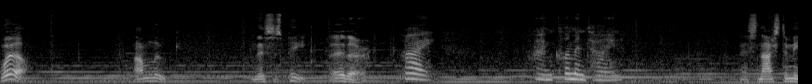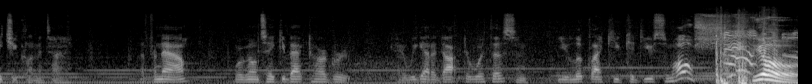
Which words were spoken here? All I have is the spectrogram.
Well, I'm Luke. And this is Pete. Hey there. Hi. I'm Clementine. It's nice to meet you, Clementine. But for now, we're gonna take you back to our group. Okay, we got a doctor with us, and you look like you could use some. Oh shit! Yo!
